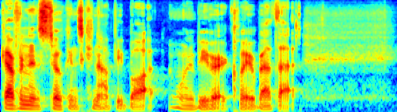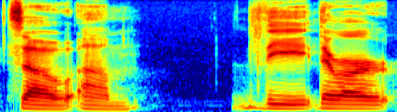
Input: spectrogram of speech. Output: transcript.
Governance tokens cannot be bought. I want to be very clear about that. So um, the there are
